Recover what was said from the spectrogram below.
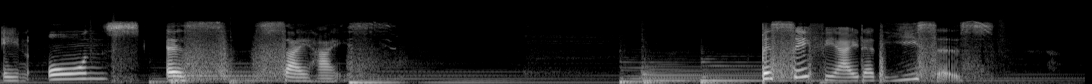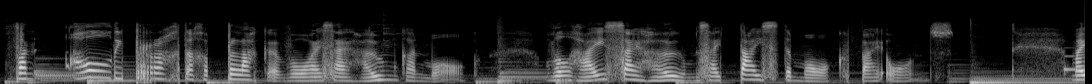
en ons is sy huis. Besef jy dat Jesus van al die pragtige plekke waar hy sy home kan maak wil hy sy home sy tuiste maak by ons? My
